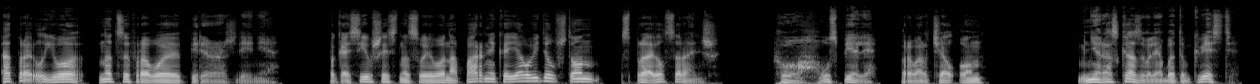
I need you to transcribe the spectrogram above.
отправил его на цифровое перерождение. Покосившись на своего напарника, я увидел, что он справился раньше. — Фу, успели, — проворчал он. — Мне рассказывали об этом квесте.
